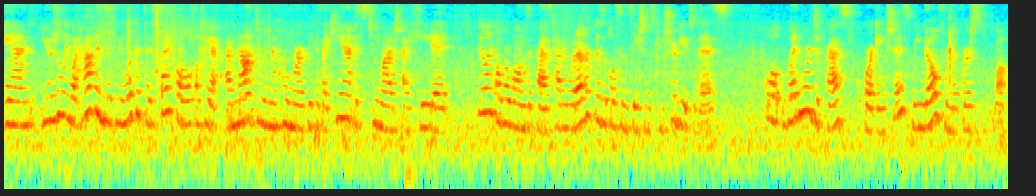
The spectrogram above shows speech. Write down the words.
and usually what happens if we look at this cycle, okay, I'm not doing my homework because I can't, it's too much, I hate it, feeling overwhelmed, depressed, having whatever physical sensations contribute to this. Well, when we're depressed or anxious, we know from the first, well,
